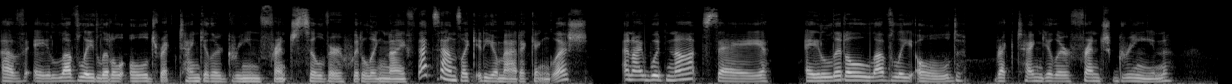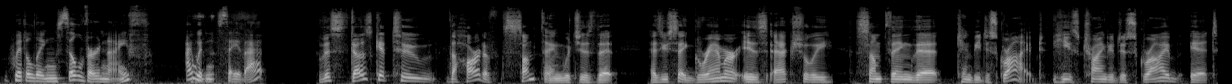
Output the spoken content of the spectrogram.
of a lovely little old rectangular green French silver whittling knife. That sounds like idiomatic English. And I would not say a little lovely old rectangular French green whittling silver knife. I wouldn't say that. This does get to the heart of something, which is that, as you say, grammar is actually something that can be described. He's trying to describe it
